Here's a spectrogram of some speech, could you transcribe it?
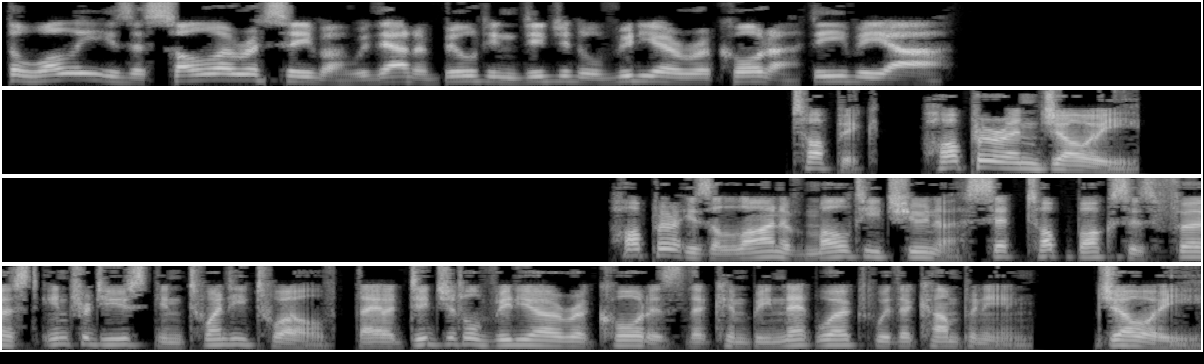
The Wally is a solo receiver without a built-in digital video recorder (DVR). Hopper and Joey. Hopper is a line of multi-tuner set-top boxes first introduced in 2012. They are digital video recorders that can be networked with accompanying Joey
